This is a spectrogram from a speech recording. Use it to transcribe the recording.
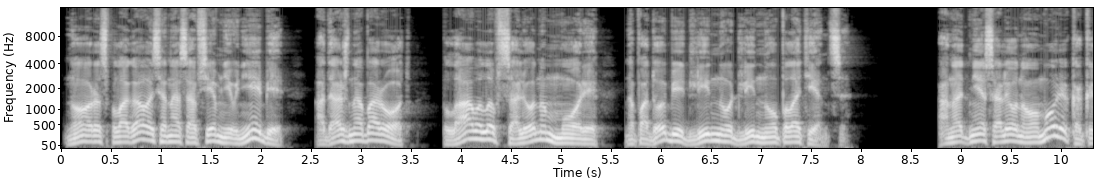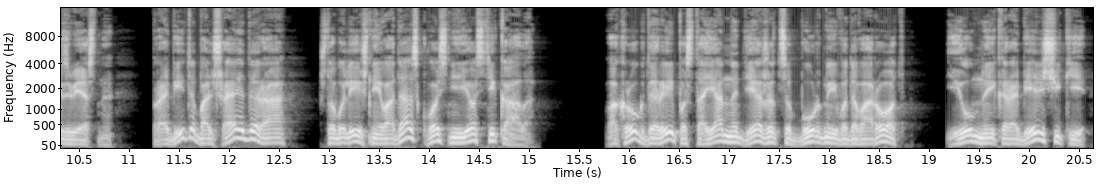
но располагалась она совсем не в небе, а даже наоборот, плавала в соленом море, наподобие длинного-длинного полотенца. А на дне соленого моря, как известно, пробита большая дыра – чтобы лишняя вода сквозь нее стекала. Вокруг дыры постоянно держится бурный водоворот, и умные корабельщики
